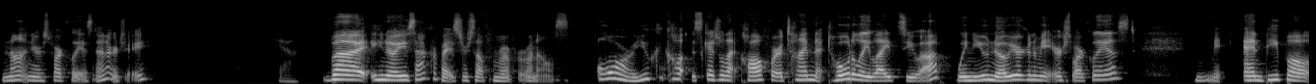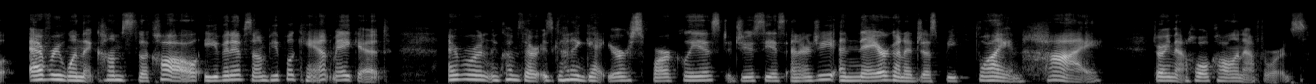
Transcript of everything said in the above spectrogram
not in your sparkliest energy. Yeah. But you know, you sacrifice yourself from everyone else. Or you can call, schedule that call for a time that totally lights you up when you know you're going to be at your sparkliest. And people, everyone that comes to the call, even if some people can't make it, everyone who comes there is going to get your sparkliest, juiciest energy, and they are going to just be flying high during that whole call and afterwards.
